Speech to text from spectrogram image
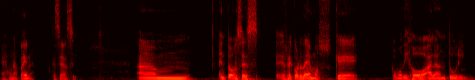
es una pena que sea así. Entonces, eh, recordemos que, como dijo Alan Turing,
